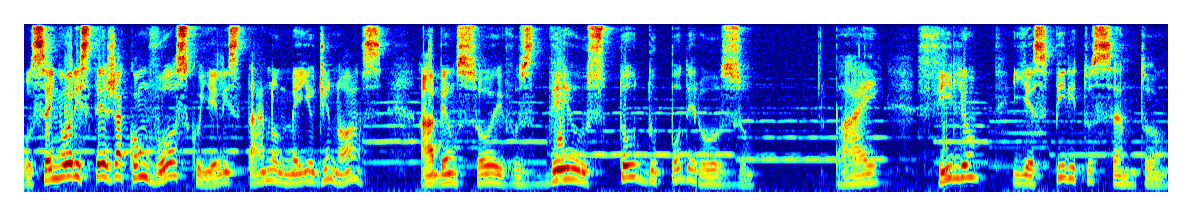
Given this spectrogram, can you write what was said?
O Senhor esteja convosco e Ele está no meio de nós. Abençoe-vos, Deus Todo-Poderoso, Pai, Filho e Espírito Santo.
